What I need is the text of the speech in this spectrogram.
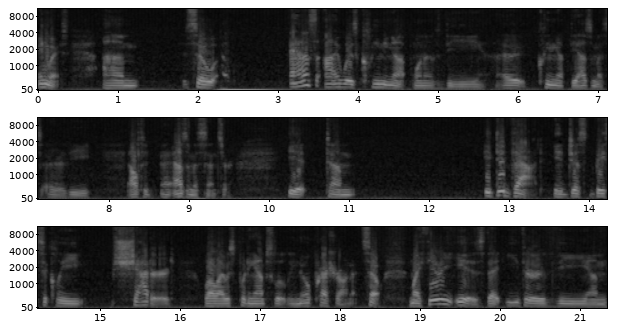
Anyways, um, so as I was cleaning up one of the, uh, cleaning up the azimuth, or the uh, azimuth sensor, it, um, it did that. It just basically shattered while I was putting absolutely no pressure on it. So my theory is that either the um,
